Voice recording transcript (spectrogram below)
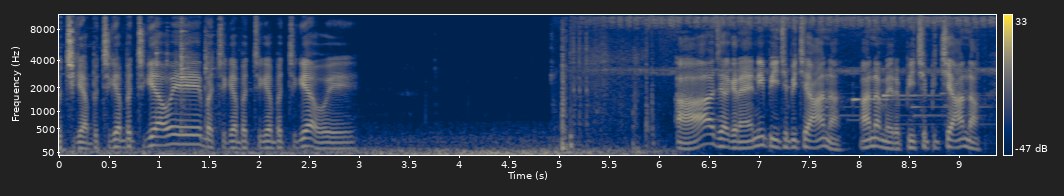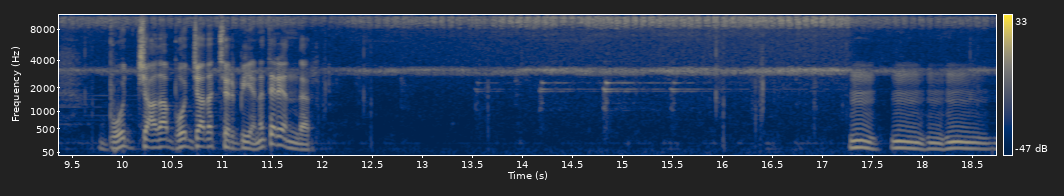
बच गया बच गया बच गया, ओए, बच गया बच गया बच गया, ओए। आ, जगरैनी, पीछे पीछे आना आना मेरे, पीछे पीछे आना। बहुत ज़्यादा बहुत ज़्यादा चर्बी है ना तेरे अंदर? हम्म हम्म हम्म हम्म।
